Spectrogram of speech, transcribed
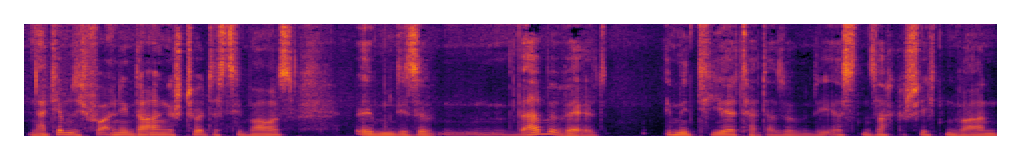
Na, die haben sich vor allen Dingen daran gestört, dass die Maus eben diese Werbewelt imitiert hat. Also die ersten Sachgeschichten waren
